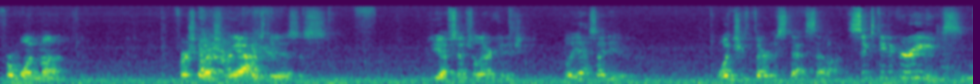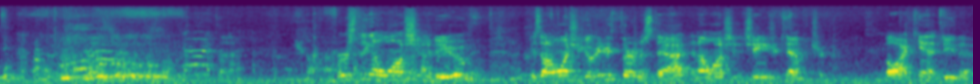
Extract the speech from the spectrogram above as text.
for one month. First question we asked is, is, do you have central air conditioning? Well, yes, I do. What's your thermostat set on? 60 degrees. First thing I want you to do is I want you to go to your thermostat and I want you to change your temperature. Oh, I can't do that.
